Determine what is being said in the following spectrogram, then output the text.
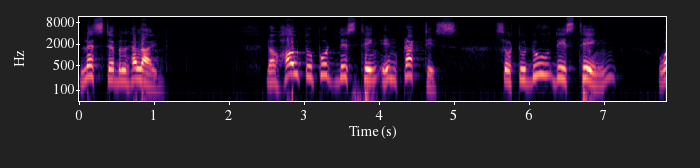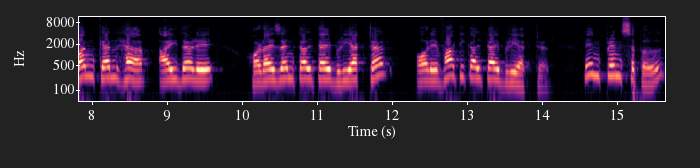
less stable halide. Now, how to put this thing in practice? So, to do this thing one can have either a horizontal type reactor or a vertical type reactor. In principle,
